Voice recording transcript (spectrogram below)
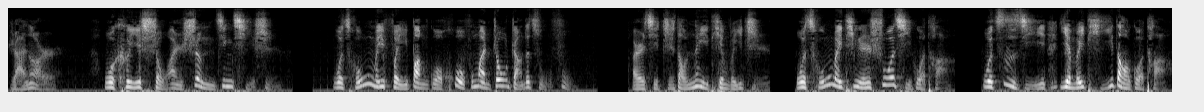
然而，我可以手按圣经启示。我从没诽谤过霍夫曼州长的祖父，而且直到那天为止，我从没听人说起过他，我自己也没提到过他。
